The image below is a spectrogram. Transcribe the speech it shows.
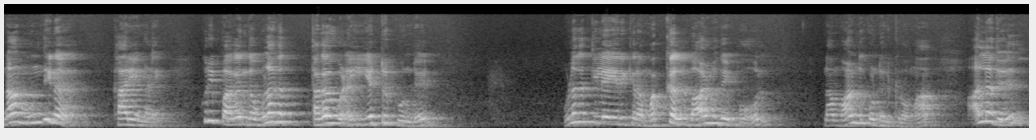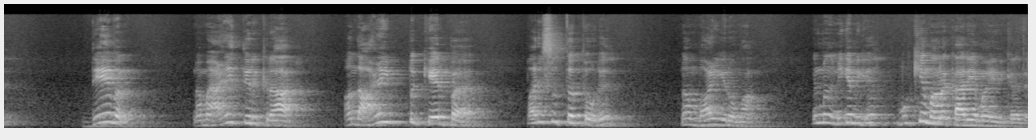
நாம் முந்தின காரியங்களை குறிப்பாக இந்த உலக தகவல்களை ஏற்றுக்கொண்டு உலகத்திலே இருக்கிற மக்கள் வாழ்வதை போல் நாம் வாழ்ந்து கொண்டிருக்கிறோமா? அல்லது தேவன் நம்மை அழைத்திருக்கிறார் அந்த அழைப்புக்கேற்ப பரிசுத்தத்தோடு நாம் வாழ்கிறோமா? என்பது மிக மிக முக்கியமான காரியமாக இருக்கிறது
